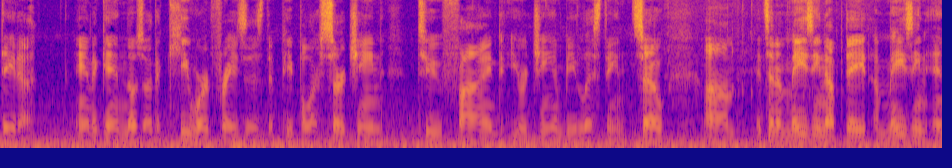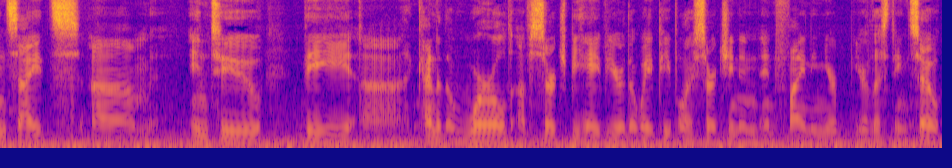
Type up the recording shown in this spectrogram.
data. And again, those are the keyword phrases that people are searching to find your GMB listing. So um, it's an amazing update, amazing insights. Um, into the uh, kind of the world of search behavior, the way people are searching and, and finding your, your listing. So,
